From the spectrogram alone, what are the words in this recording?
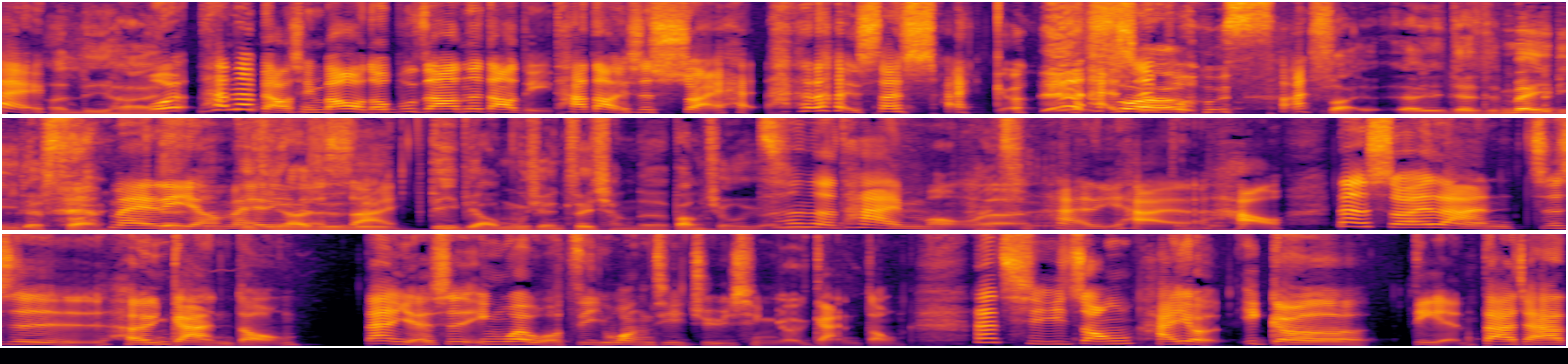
哎、很厉害。我他那表情包我都不知道，那到底他到底是帅还他到底算帅哥 还是不帅？帅，呃，就是魅力的帅，魅力啊魅力毕竟他就是的帅地表目前最强的棒球员。真的太猛了太厉害了好，但虽然就是很感动，但也是因为我自己忘记剧情而感动。那其中还有一个点，大家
